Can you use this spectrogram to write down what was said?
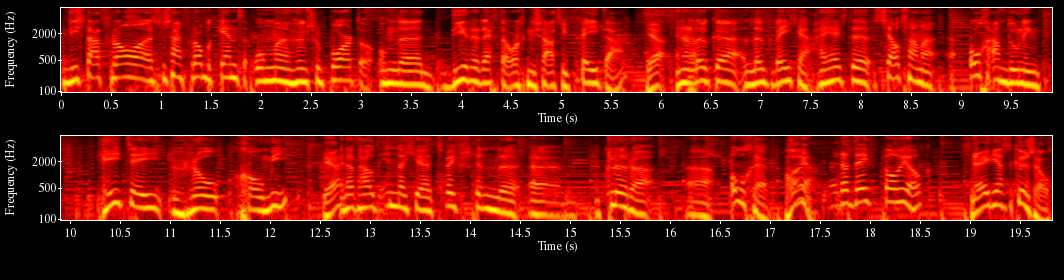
die staat vooral, eh, ze zijn vooral bekend om eh, hun support om de dierenrechtenorganisatie PETA. Ja, En een ja. leuk, eh, leuk beetje. Hij heeft de zeldzame oogaandoening heterogomie. En dat houdt in dat je twee verschillende kleuren eh, ogen hebt. Oh ja, dat David Bowie ook. Nee, die heeft een kunstoog.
